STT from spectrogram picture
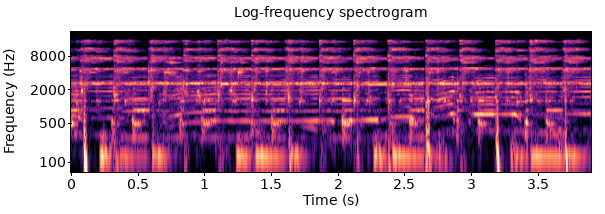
Thank you.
